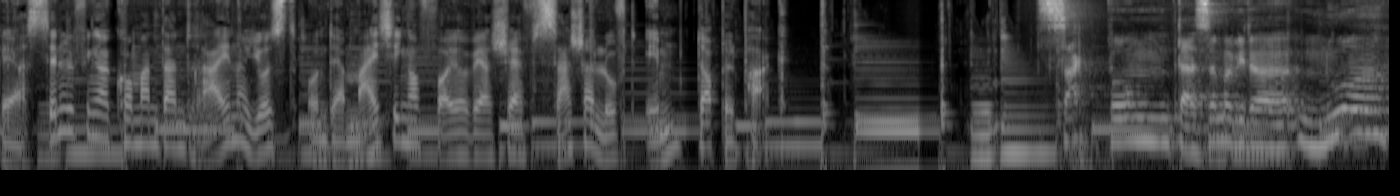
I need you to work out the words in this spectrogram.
der Sinnelfinger Kommandant Rainer Just und der Meichinger Feuerwehrchef Sascha Luft im Doppelpack. Zack, bumm, da sind wir wieder nur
